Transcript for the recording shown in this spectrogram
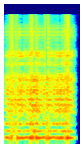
Mm-hmm.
